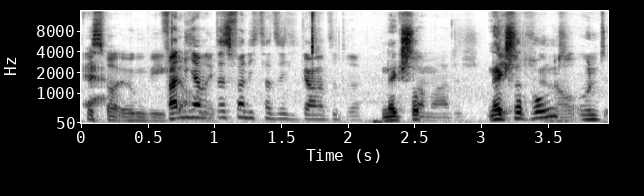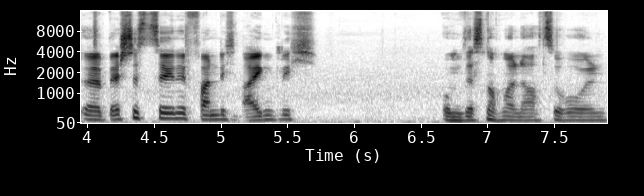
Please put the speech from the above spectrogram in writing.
Das Ja. war irgendwie. Fand ich, aber, das fand ich tatsächlich gar nicht so Nächster, dramatisch. nächster Punkt. Genau. Und äh, beste Szene fand ich eigentlich, um das nochmal nachzuholen,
